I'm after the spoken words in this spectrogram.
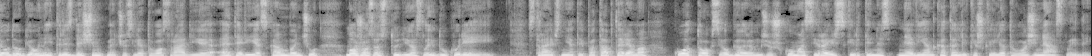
jau daugiau nei 30 mečius Lietuvos radijoje eteryje skambančių mažosios studijos laidų kuriejai. Straipsnėje taip pat aptariama, kuo toks ilgamžiškumas yra išskirtinis ne vien katalikiškai Lietuvo žiniasklaidai.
